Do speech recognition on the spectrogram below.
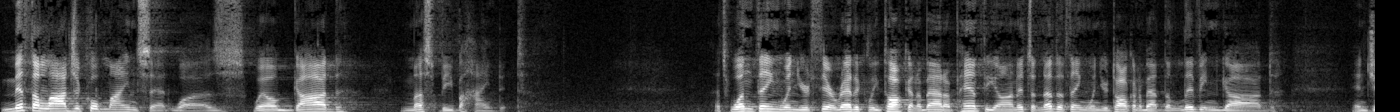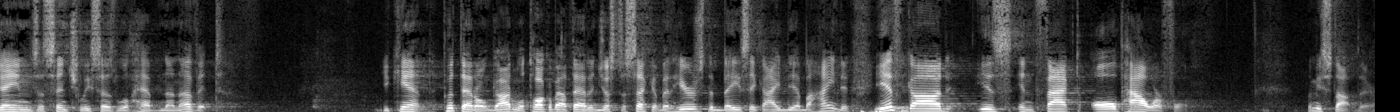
mythological mindset was well, God must be behind it. That's one thing when you're theoretically talking about a pantheon, it's another thing when you're talking about the living God. And James essentially says, We'll have none of it. You can't put that on God. We'll talk about that in just a second, but here's the basic idea behind it. If God is in fact all powerful, let me stop there.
